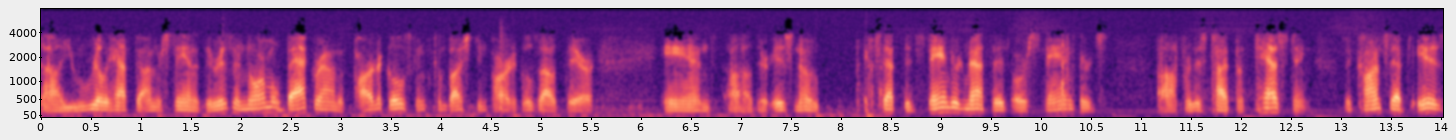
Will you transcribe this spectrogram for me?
Uh, you really have to understand that there is a normal background of particles and combustion particles out there, and uh, there is no accepted standard method or standards uh, for this type of testing. The concept is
